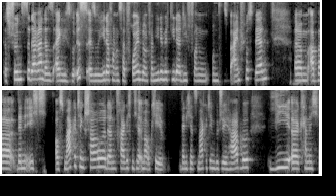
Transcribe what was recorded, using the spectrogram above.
das Schönste daran, dass es eigentlich so ist. Also jeder von uns hat Freunde und Familienmitglieder, die von uns beeinflusst werden. Mhm. Ähm, aber wenn ich aufs Marketing schaue, dann frage ich mich ja immer, okay, wenn ich jetzt Marketingbudget habe, wie äh, kann ich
